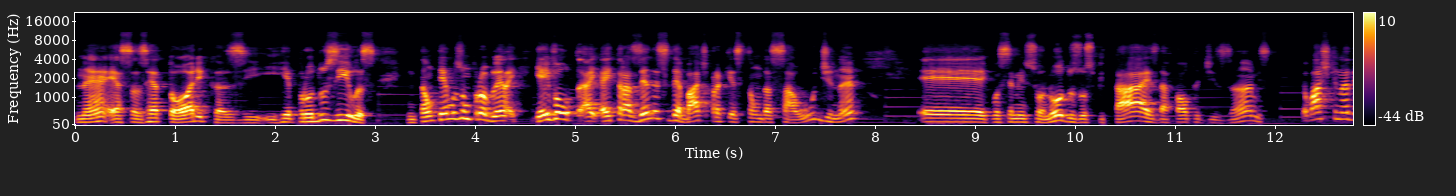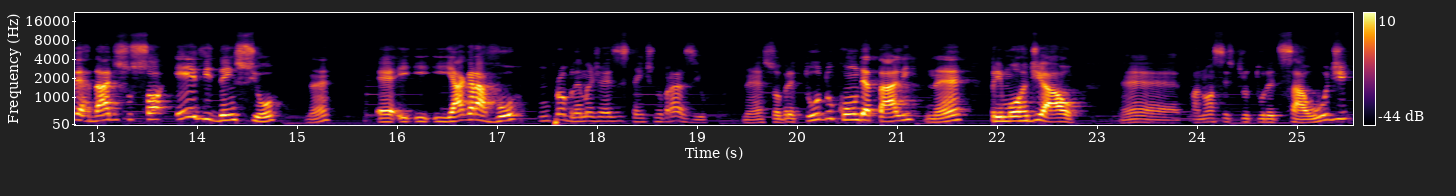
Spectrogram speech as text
né, essas retóricas e, e reproduzi-las. Então temos um problema. E aí, volta, aí, aí trazendo esse debate para a questão da saúde, né, é, que você mencionou, dos hospitais, da falta de exames, Eu acho que, na verdade, isso só evidenciou né, é, e, e, agravou um problema já existente no Brasil. Né? Sobretudo com um detalhe né, primordial, né, a nossa estrutura de saúde,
